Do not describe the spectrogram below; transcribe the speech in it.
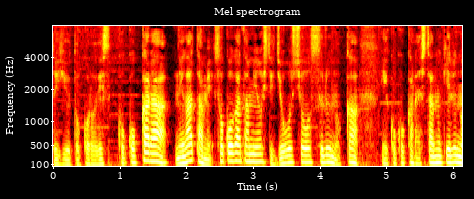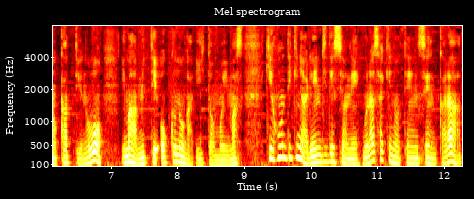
というところです。ここから根固め、底固めをして上昇するのか、えここから下抜けるのかっていうのを今は見ておくのがいいと思います。基本的にはレンジですよね。紫の点線から、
